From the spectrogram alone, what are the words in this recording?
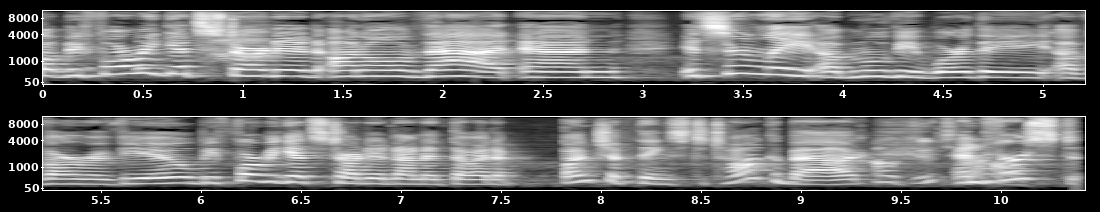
But before we get started on all of that, and it's certainly a movie worthy of our review, before we get started on it, though, I had a bunch of things to talk about. Oh, do tell. And first,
